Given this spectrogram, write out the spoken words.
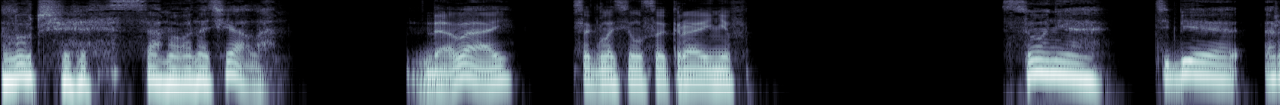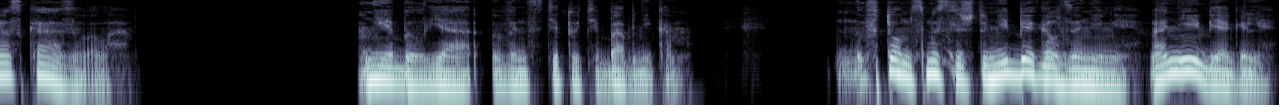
Лучше с самого начала». «Давай», — согласился Крайнев. «Соня тебе рассказывала. Не был я в институте бабником. В том смысле, что не бегал за ними, они бегали.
